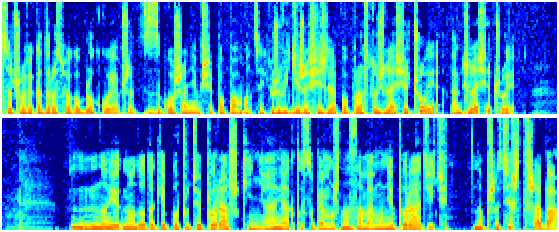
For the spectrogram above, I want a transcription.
Co człowieka dorosłego blokuje przed zgłoszeniem się po pomoc? Jak już widzi, że się źle, po prostu źle się czuje, tak? Źle się czuje. No jedno to takie poczucie porażki, nie? Jak to sobie można samemu nie poradzić? No przecież trzeba.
